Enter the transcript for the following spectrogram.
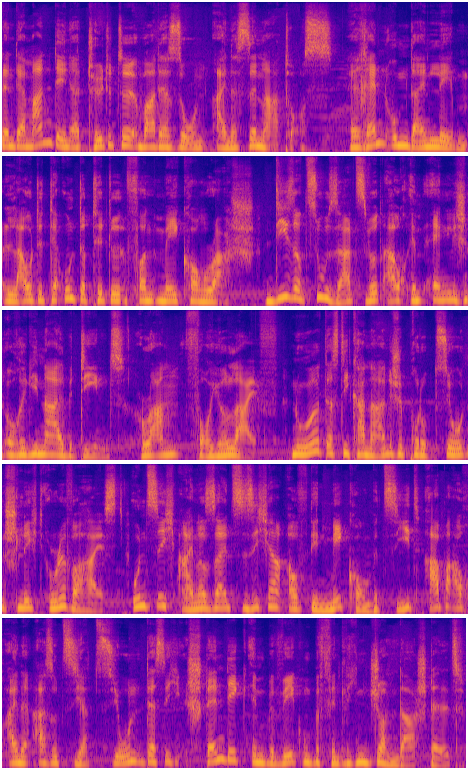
Denn der Mann, den er tötete, war der Sohn eines Senators. Renn um dein Leben lautet der Untertitel von Mekong Rush. Dieser Zusatz wird auch im englischen Original bedient. Run for your life. Nur, dass die kanadische Produktion schlicht River heißt und sich einerseits sicher auf den Mekong bezieht, aber auch eine Assoziation des sich ständig in Bewegung befindlichen John darstellt.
